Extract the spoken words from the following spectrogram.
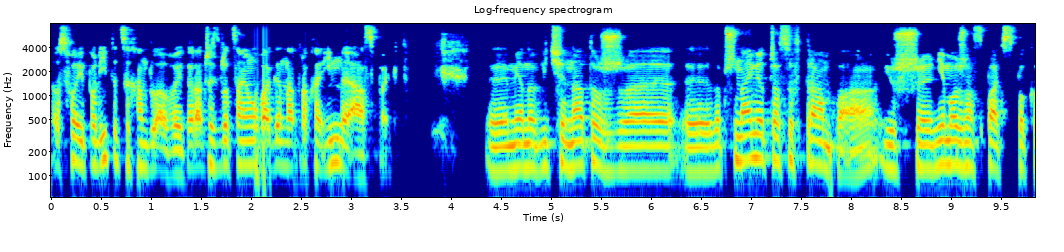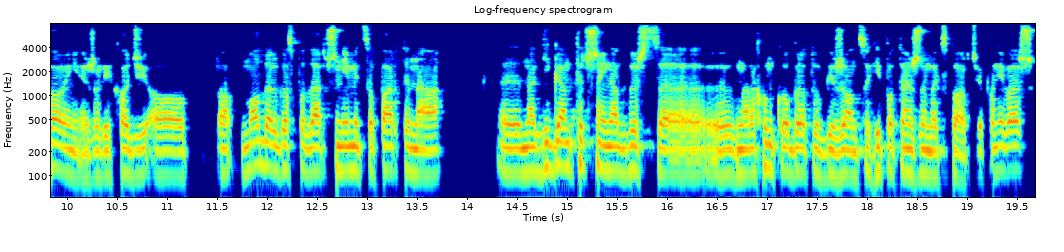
o swojej polityce handlowej, to raczej zwracają uwagę na trochę inny aspekt. E, mianowicie na to, że no przynajmniej od czasów Trumpa już nie można spać spokojnie, jeżeli chodzi o model gospodarczy Niemiec oparty na na gigantycznej nadwyżce e, na rachunku obrotów bieżących i potężnym eksporcie, ponieważ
